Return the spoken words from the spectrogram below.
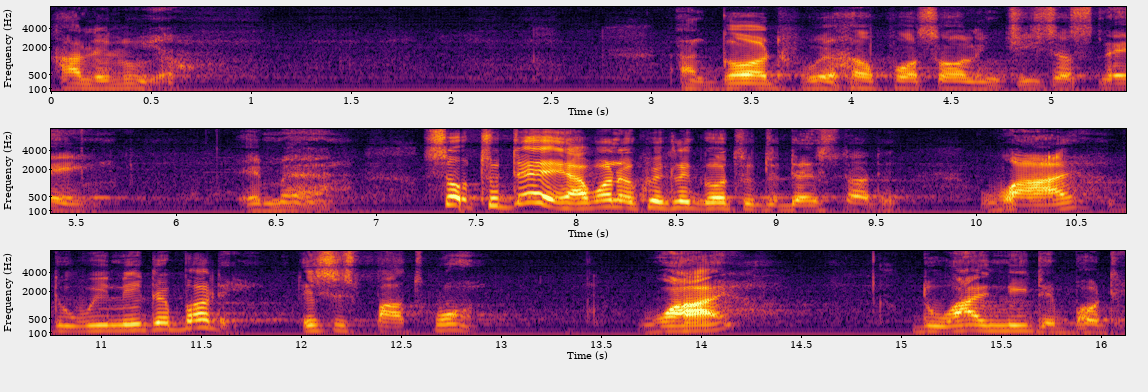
Hallelujah. And God will help us all in Jesus' name. Amen. So today, I want to quickly go to today's study. Why do we need a body? This is part one. Why do I need a body?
